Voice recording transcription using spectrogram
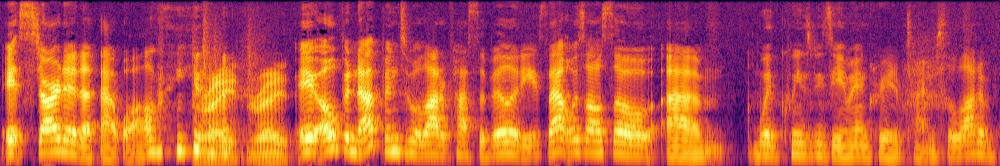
it started at that wall. you know? right, right. It opened up into a lot of possibilities. That was also um, with Queens Museum and Creative Time. So a lot of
